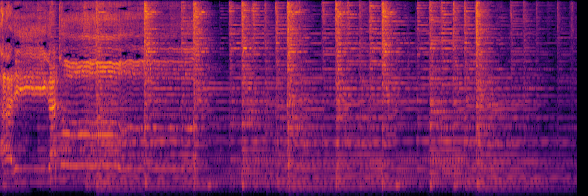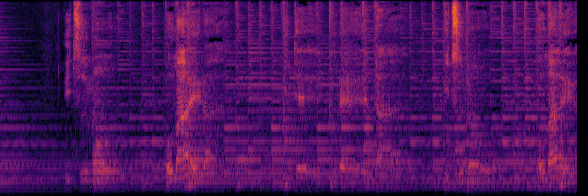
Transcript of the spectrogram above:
ありがとう。いつもお前がいてくれた。いつもお前が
